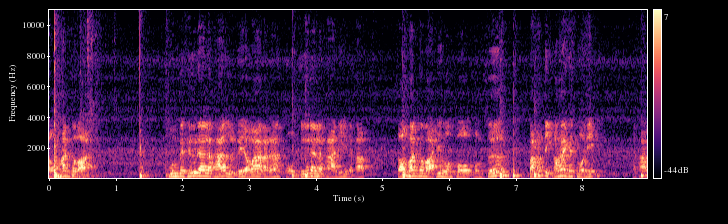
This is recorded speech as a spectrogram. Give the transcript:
สองพันกว่าบาท คุณไปซื้อได้ราคาอื่นก็อย่าว่ากันนะ ผมซื้อได้ราคานี้นะครับสองพันกว่าบาทที่โฮมโปรผมซื้อปกติเขาให้แค่ตัวนี้นะครับ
